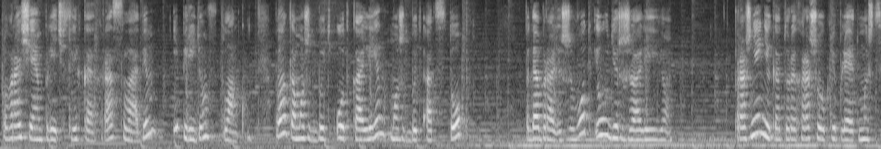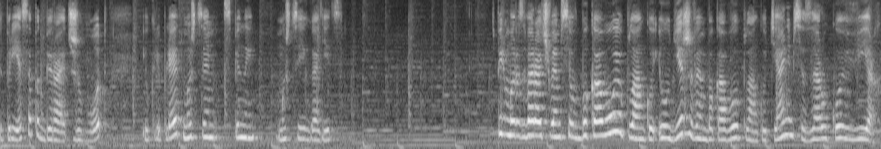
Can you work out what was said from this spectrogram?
Поворачиваем плечи, слегка их расслабим и перейдем в планку. Планка может быть от колен, может быть от стоп. Подобрали живот и удержали ее. Упражнение, которое хорошо укрепляет мышцы пресса, подбирает живот – и укрепляет мышцы спины, мышцы ягодиц. Теперь мы разворачиваемся в боковую планку и удерживаем боковую планку. Тянемся за рукой вверх.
